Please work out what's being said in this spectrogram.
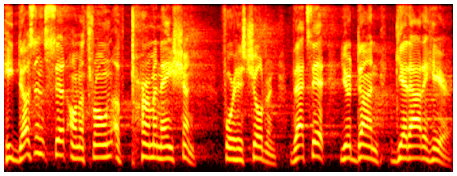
He doesn't sit on a throne of termination for his children. That's it. You're done. Get out of here.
